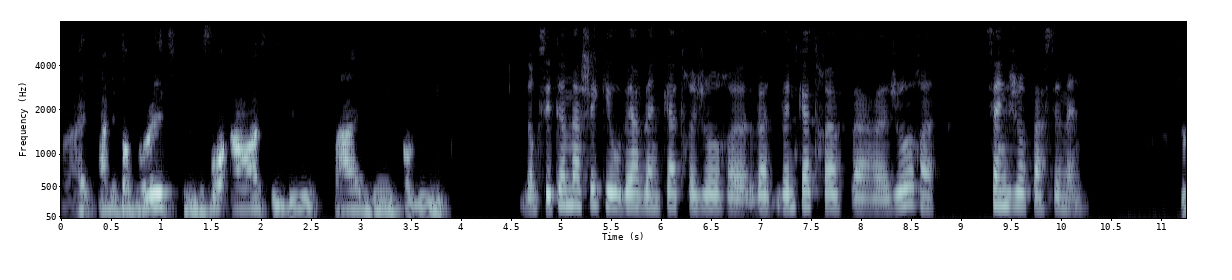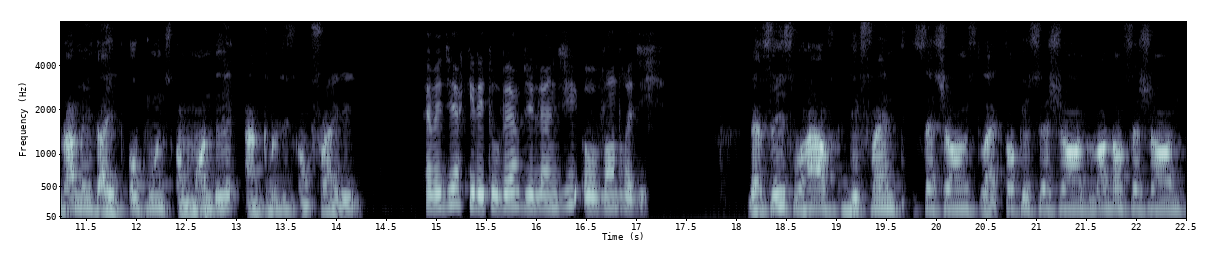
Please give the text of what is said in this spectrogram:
All right? And it operates 24 hours a day, five days of the week. Donc, c'est un marché qui est ouvert 24, jours, euh, 20 24 heures par jour, 5 jours par semaine. So that means that it opens on Monday and closes on Friday. Ça veut dire qu'il est ouvert du lundi au vendredi. But since we have different sessions like Tokyo session, London session,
